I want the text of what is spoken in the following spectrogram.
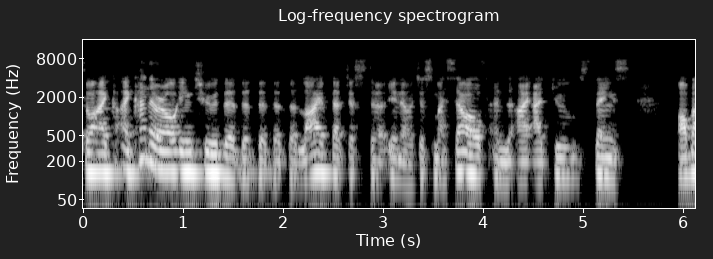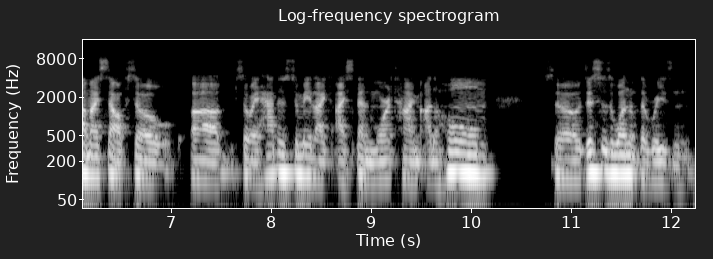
So I, I kind of roll into the, the, the, the life that just uh, you know just myself and I, I do things all by myself. So uh, so it happens to me like I spend more time at home. So this is one of the reasons.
